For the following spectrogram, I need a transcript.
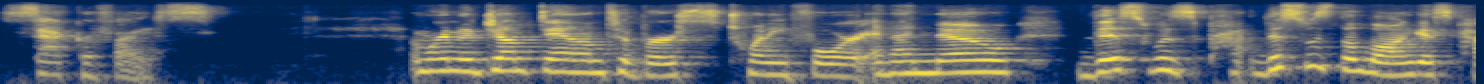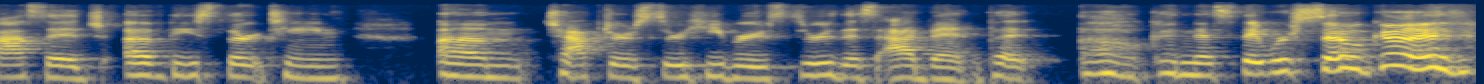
sacrifice. And we're going to jump down to verse 24 and I know this was this was the longest passage of these 13 um, chapters through Hebrews through this Advent, but oh goodness, they were so good.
